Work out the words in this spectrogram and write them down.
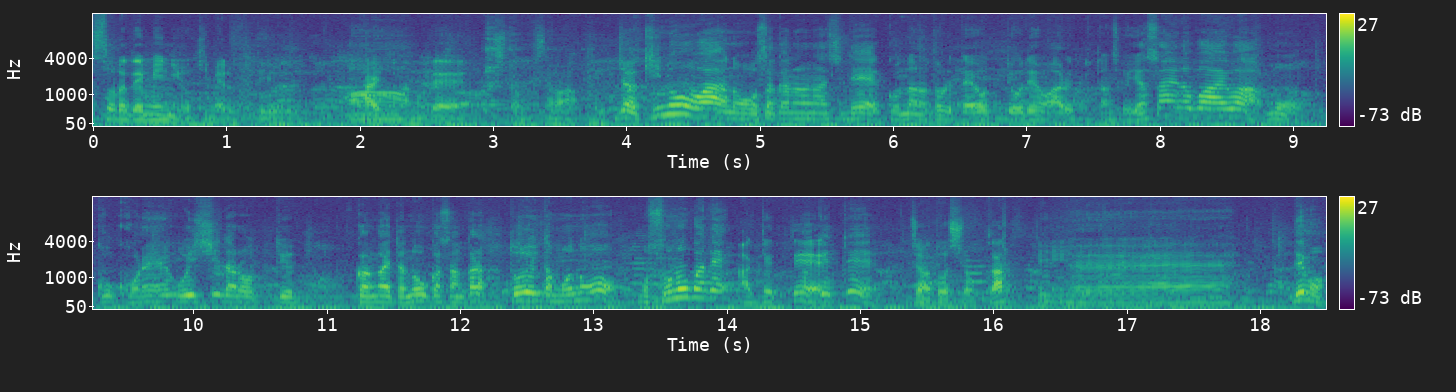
それでメニューを決めるっていうタイプなのでうちのお店は。じゃあ昨日はあのお魚の話でこんなの取れたよってお電話あるって言ったんですけど野菜の場合はもうここれ美味しいだろうっていう考えた農家さんから届いたものをもうその場で開けて開けてじゃあどうしようかっていう。でも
